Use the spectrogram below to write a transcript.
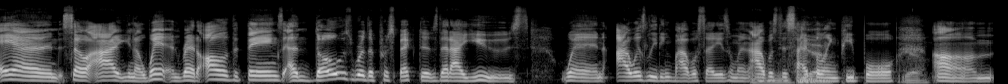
and so i you know went and read all of the things and those were the perspectives that i used when i was leading bible studies and when i was discipling people. Um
